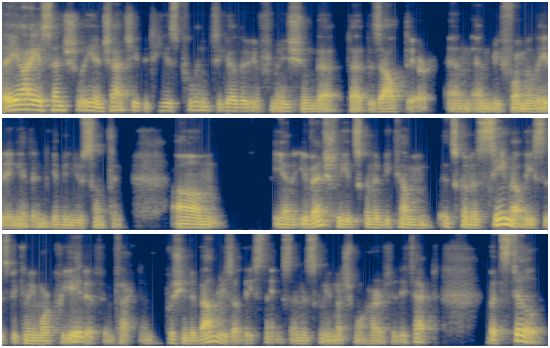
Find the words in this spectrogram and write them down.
AI essentially and ChatGPT is pulling together information that that is out there and, and reformulating it and giving you something. Um, you know eventually it's going to become it's going to seem at least it's becoming more creative in fact and pushing the boundaries of these things and it's going to be much more harder to detect. But still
